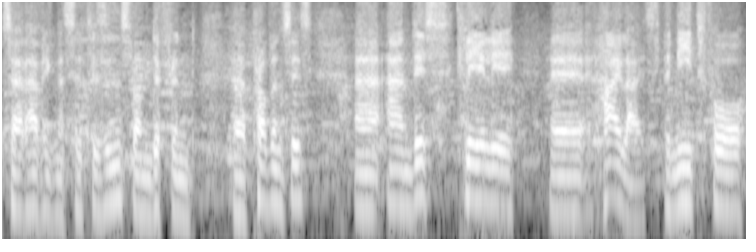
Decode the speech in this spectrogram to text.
South African citizens from different uh, provinces, uh, and this clearly uh, highlights the need for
